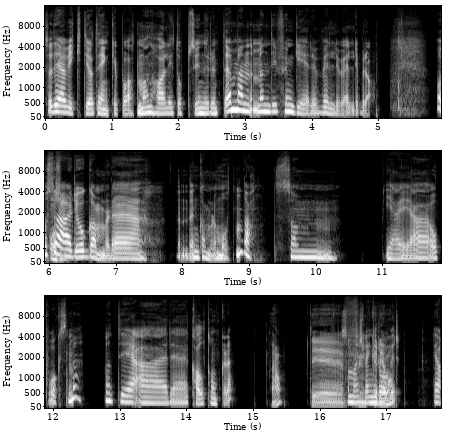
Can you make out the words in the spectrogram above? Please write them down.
Så det er viktig å tenke på at man har litt oppsyn rundt det, men, men de fungerer veldig, veldig bra. Og så er det jo gamle, den gamle måten, da, som jeg er oppvokst med, og det er eh, kaldt håndkle Det som man slenger over. Ja.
